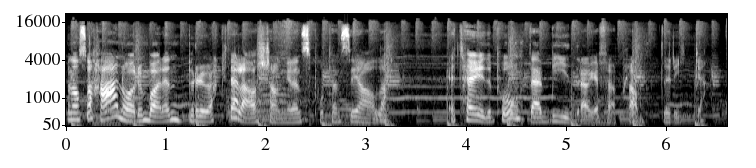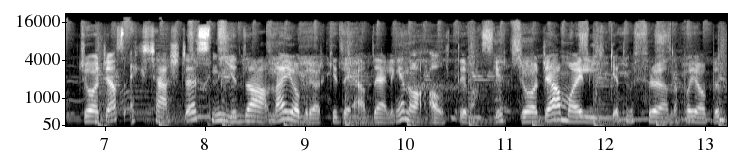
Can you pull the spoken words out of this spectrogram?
men også her når hun bare en brøkdel av sjangerens potensial. Et høydepunkt er bidraget fra planteriket. Georgias ekskjærestes nye dame jobber i orkideavdelingen og er alltid vakker. Georgia må i likhet med frøene på jobben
